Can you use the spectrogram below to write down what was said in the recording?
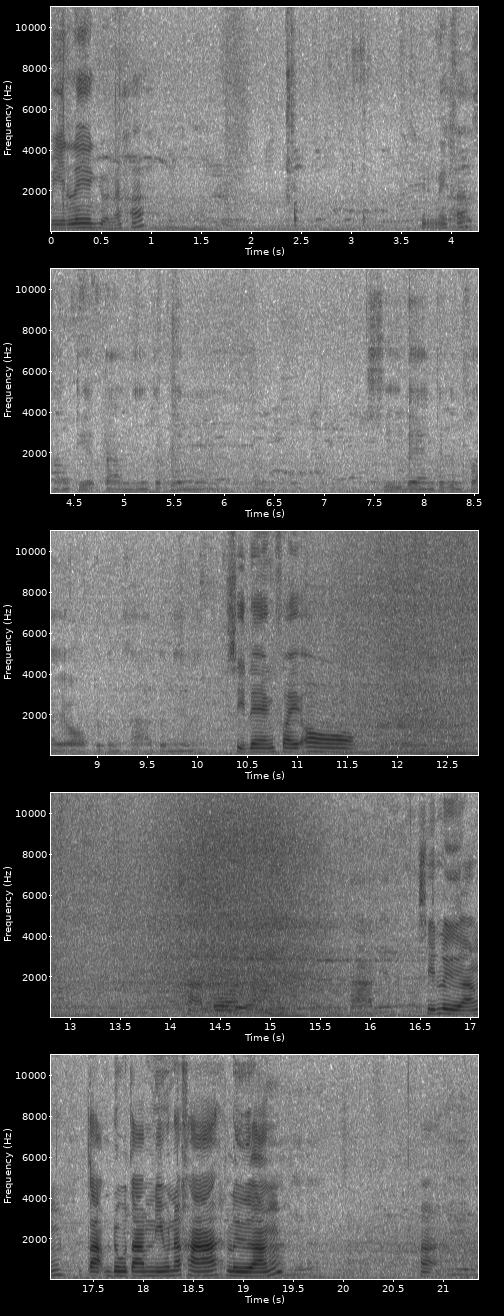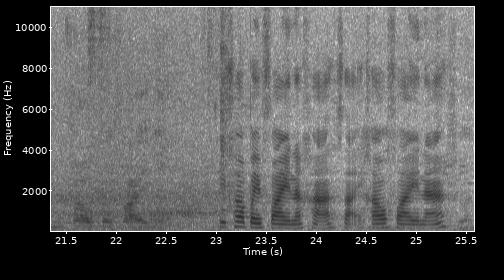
มีเลขอยู่นะคะ เห็นไหมคะถ้าสังเกตตามนี้จะเป็น สีแดงจะเป็นไฟออกจะเป็นขาตัวนี้นะ สีแดงไฟออกขาตัวจะเป็นขานี้นะสีเหลืองตามดูตามนิ้วนะคะ เหลืองขานี้นะค่ะที่มันเข้าไปไฟนะ ที่เข้าไปไฟนะคะ สายเข้าไฟนะส่วน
